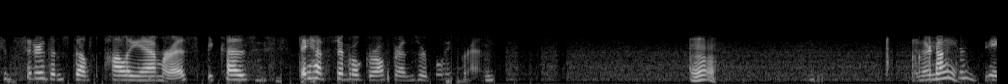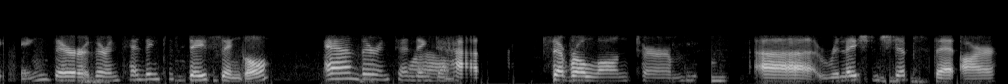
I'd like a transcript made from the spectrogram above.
consider themselves polyamorous because they have several girlfriends or boyfriends. Mm. And they're not just dating, they're they're intending to stay single and they're intending to have several long-term uh relationships that are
